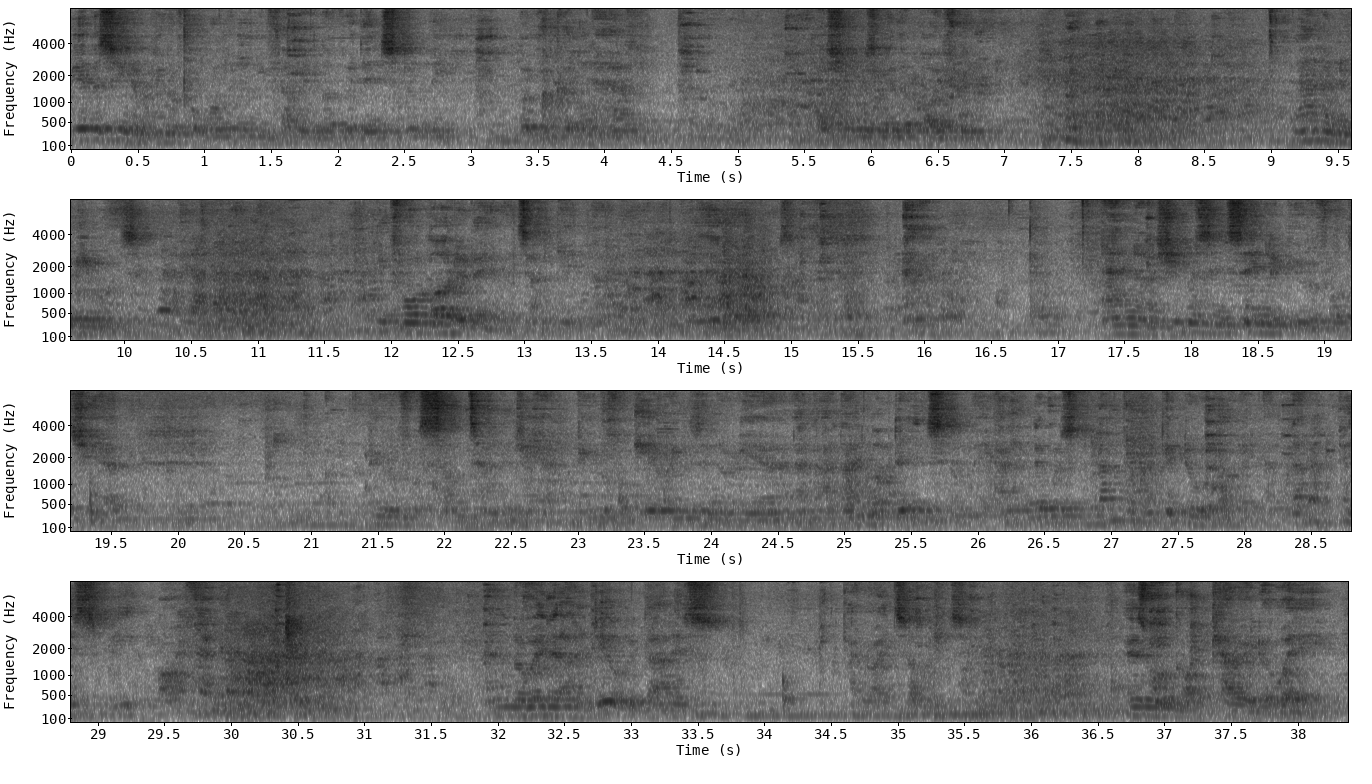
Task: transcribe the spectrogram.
Have you ever seen a beautiful woman and you fell in love with instantly, but you couldn't have because she was with a boyfriend? It happened to me once. In Fort Lauderdale, it's happening now. And uh, she was insanely beautiful. She had beautiful suntan and she had beautiful earrings in her ear. And, and I loved it instantly. And there was nothing I could do about it. That pissed me off. And the way that I deal with that is I write songs. Here's one called Carried Away.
